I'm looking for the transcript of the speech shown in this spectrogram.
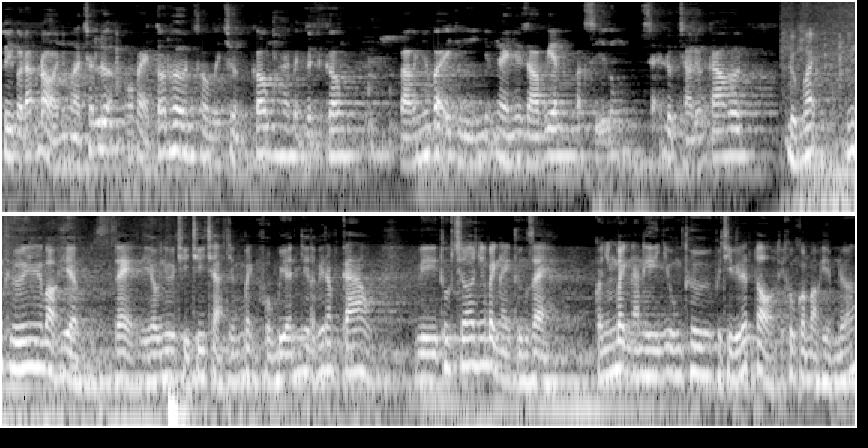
tuy có đắt đỏ nhưng mà chất lượng có vẻ tốt hơn so với trường công hay bệnh viện công. Và như vậy thì những nghề như giáo viên, bác sĩ cũng sẽ được trả lương cao hơn. Đúng vậy, những thứ như bảo hiểm rẻ thì hầu như chỉ chi trả những bệnh phổ biến như là huyết áp cao vì thuốc chữa những bệnh này thường rẻ. Có những bệnh nan y như ung thư vì chi phí đắt đỏ thì không còn bảo hiểm nữa.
